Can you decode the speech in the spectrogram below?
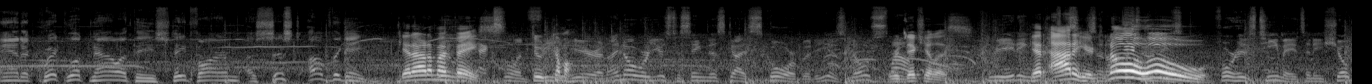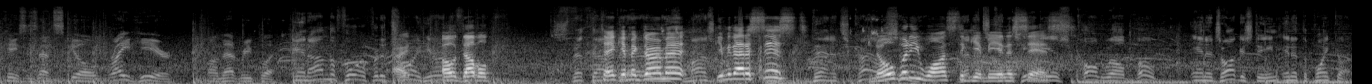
And a quick look now at the State Farm assist of the game. Get out of my Really face, Excellent dude. Come on. here, and I know we're used to seeing this guy score, but he is no slouch. Ridiculous. Creating Get out of here. No, whoa. For his teammates, and he showcases that skill right here on that replay. And on the floor for Detroit right. here. Oh, the double. Smith Take it, McDermott. Give me that assist. Then it's Kyle Nobody wants to Then give me an Kentavious assist. Caldwell Pope, and it's Augustin in at the point guard.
